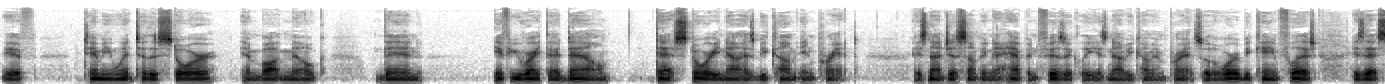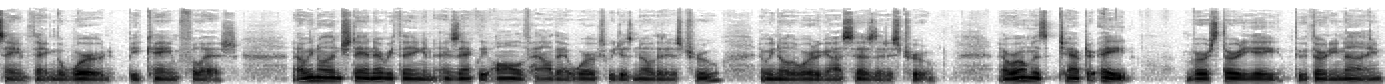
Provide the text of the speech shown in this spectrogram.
If Timmy went to the store and bought milk, then if you write that down, that story now has become in print. It's not just something that happened physically, it's now become in print. So the word became flesh is that same thing. The word became flesh. Now we don't understand everything and exactly all of how that works. We just know that it's true, and we know the word of God says that it's true. Now Romans chapter 8, verse 38 through 39,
